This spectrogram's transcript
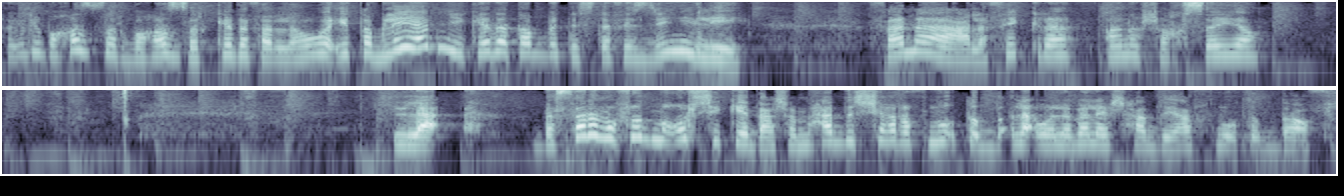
فيقول لي بهزر بهزر كده فاللي هو إيه طب ليه يا ابني كده؟ طب بتستفزني ليه؟ فأنا على فكرة أنا شخصية لا بس أنا المفروض ما أقولش كده عشان ما حدش يعرف نقطة. لا ولا بلاش حد يعرف نقطة ضعفي.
